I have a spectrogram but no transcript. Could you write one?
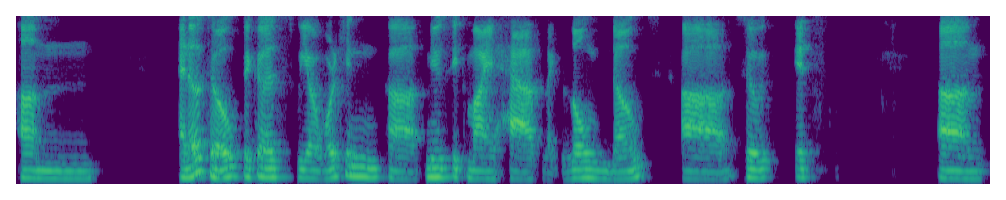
Um, and also because we are working, uh, music might have like long notes. Uh, so it's, um,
